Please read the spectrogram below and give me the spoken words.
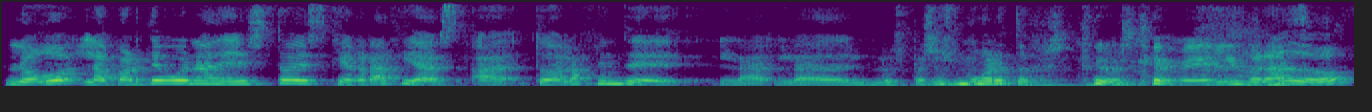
Luego, la parte buena de esto es que gracias a toda la gente, la- la- los pesos muertos de los que me he librado,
